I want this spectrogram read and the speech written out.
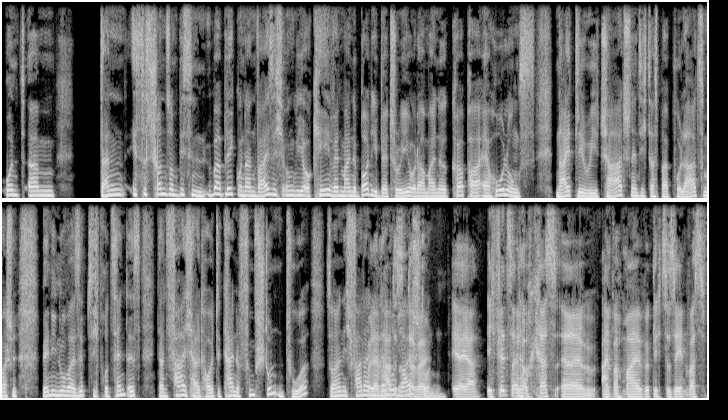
Und ähm, dann ist es schon so ein bisschen ein Überblick und dann weiß ich irgendwie, okay, wenn meine Body Battery oder meine Körpererholungs Nightly Recharge, nennt sich das bei Polar zum Beispiel, wenn die nur bei 70 Prozent ist, dann fahre ich halt heute keine fünf Stunden Tour, sondern ich fahre dann, dann nur drei Stunden. Ja, ja. Ich find's halt auch krass, äh, einfach mal wirklich zu sehen, was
